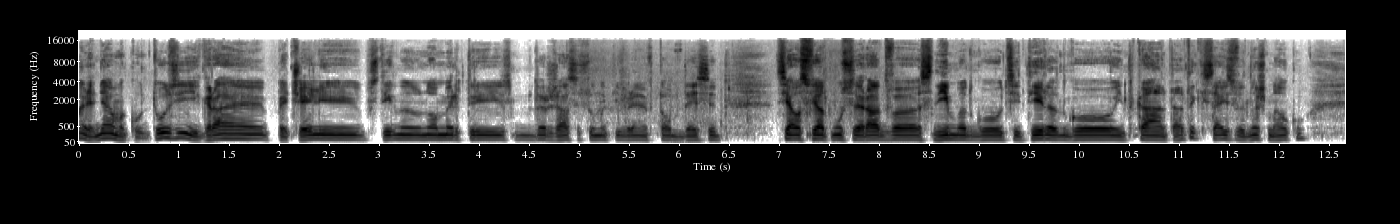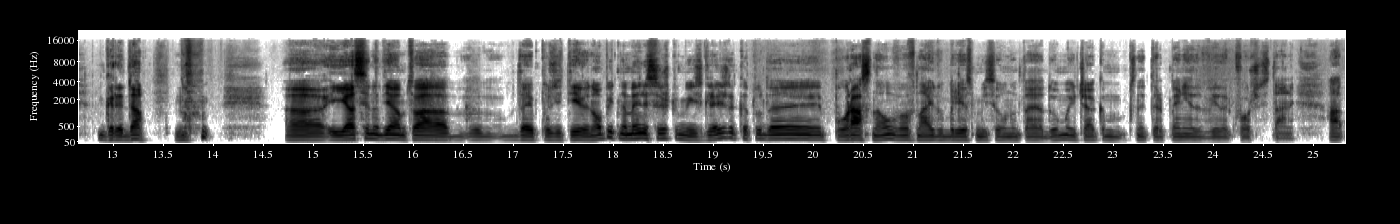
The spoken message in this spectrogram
Нали, няма контузии, играе, печели, стигна до номер 3, държа се сумати време в топ 10. Цял свят му се радва, снимат го, цитират го и така нататък. И сега изведнъж малко греда. Но, а, и аз се надявам това да е позитивен опит. На мене също ми изглежда като да е пораснал в най-добрия смисъл на тая дума и чакам с нетърпение да видя какво ще стане. А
